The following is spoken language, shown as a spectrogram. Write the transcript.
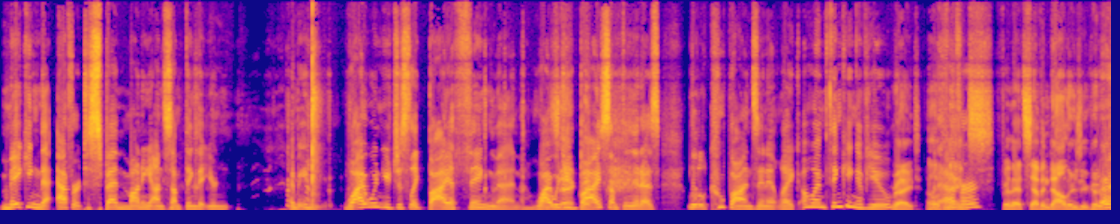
making the effort to spend money on something that you're. I mean, why wouldn't you just like buy a thing then? Why would you buy something that has little coupons in it? Like, oh, I'm thinking of you. right. Oh, Whatever. thanks. For that seven dollars you could have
